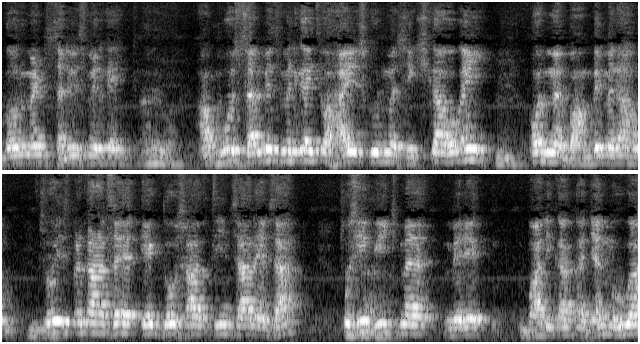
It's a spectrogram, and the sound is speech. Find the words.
गवर्नमेंट सर्विस मिल गई। अब वो सर्विस मिल गई तो हाई स्कूल में शिक्षिका हो गई हम्म। और मैं बॉम्बे में रहा हूँ। तो इस प्रकार से एक दो साल तीन साल ऐसा उसी बीच में मेरे बालिका का जन्म हुआ।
